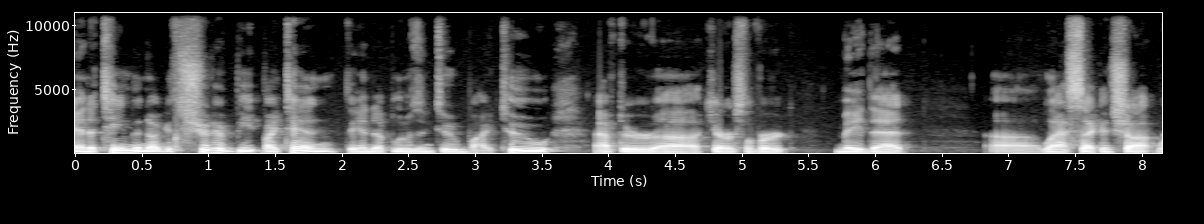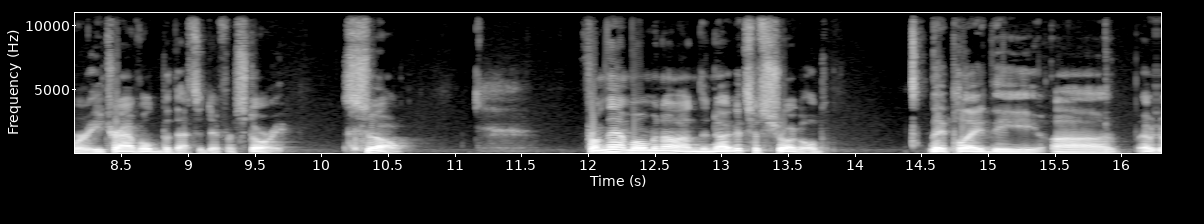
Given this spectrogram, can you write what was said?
and a team the Nuggets should have beat by 10, they ended up losing to by 2 after uh, Caris LeVert made that uh, last second shot where he traveled, but that's a different story. So, from that moment on, the Nuggets have struggled. They played the uh, uh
